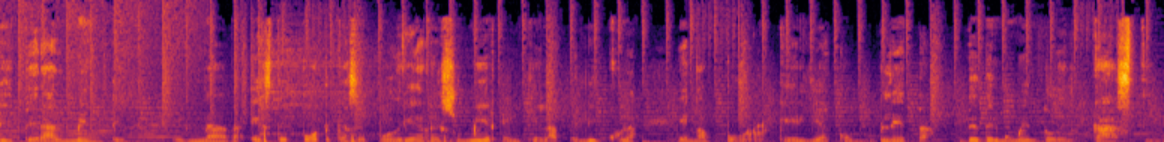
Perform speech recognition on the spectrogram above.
literalmente en nada. Este podcast se podría resumir en que la película es una porquería completa desde el momento del casting.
